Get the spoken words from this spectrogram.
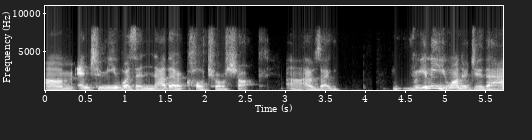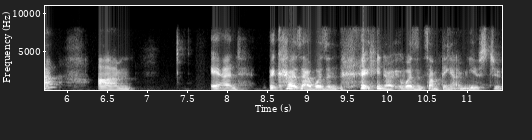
Um, and to me was another cultural shock. Uh, i was like really? You want to do that? Um, and because i wasn't you know it wasn't something i'm used to.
